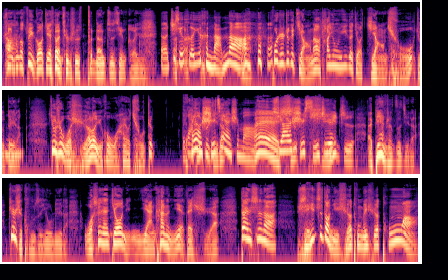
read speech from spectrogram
上升到最高阶段就是 不能知行合一。呃，知行合一很难呐。或者这个讲呢，他用一个叫讲求就对了，就是我学了以后，我还要求证。还要实践是吗？哎，学而时习之，习之，哎，变成自己的，这是孔子忧虑的。我虽然教你，眼看着你也在学，但是呢，谁知道你学通没学通啊？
